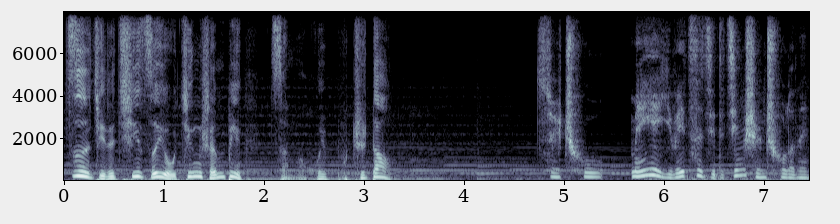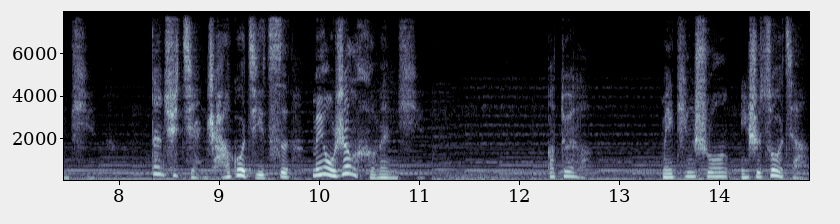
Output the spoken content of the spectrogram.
自己的妻子有精神病，怎么会不知道？最初。梅也以为自己的精神出了问题，但去检查过几次，没有任何问题。哦，对了，没听说你是作家，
